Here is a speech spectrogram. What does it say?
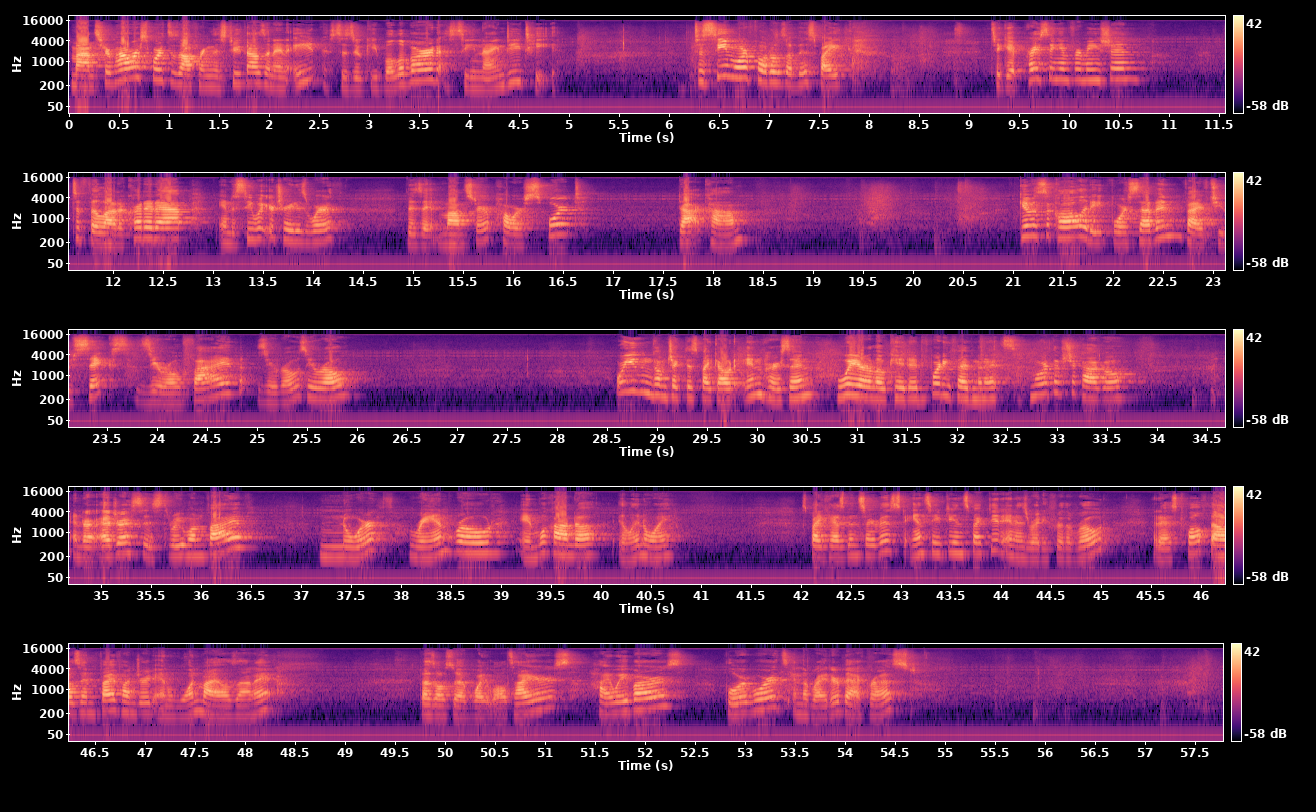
Monster Power Sports is offering this 2008 Suzuki Boulevard C90T. To see more photos of this bike, to get pricing information, to fill out a credit app, and to see what your trade is worth, visit monsterpowersport.com. Give us a call at 847 526 0500 or you can come check this bike out in person. We are located 45 minutes north of Chicago, and our address is 315 North Rand Road in Wauconda, Illinois. This bike has been serviced and safety inspected and is ready for the road. It has 12,501 miles on it. Does also have white wall tires, highway bars, floorboards, and the rider backrest.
